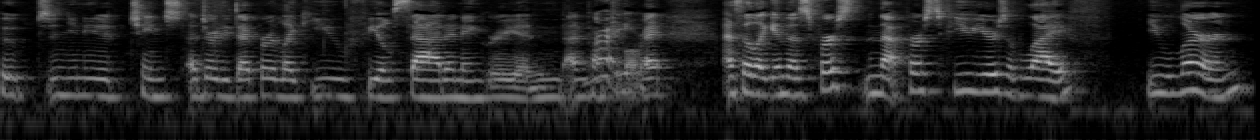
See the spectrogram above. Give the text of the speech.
pooped and you need to change a dirty diaper, like you feel sad and angry and uncomfortable, Right. right? And so like in those first in that first few years of life, you learn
